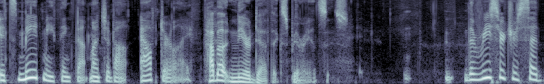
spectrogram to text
it's made me think that much about afterlife. How about near death experiences? The researchers said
